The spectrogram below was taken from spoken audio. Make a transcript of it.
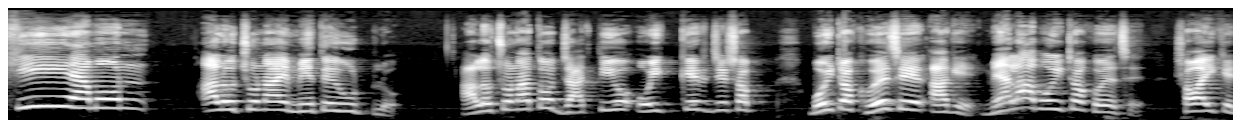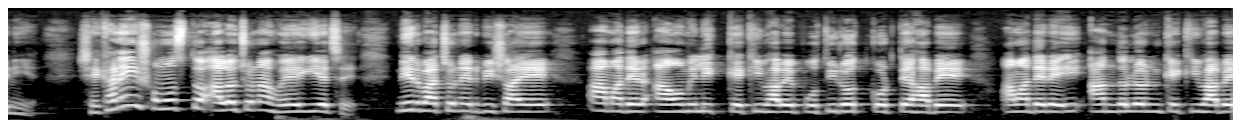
কি এমন আলোচনায় মেতে উঠল? আলোচনা তো জাতীয় ঐক্যের যেসব বৈঠক হয়েছে এর আগে, মেলা বৈঠক হয়েছে সবাইকে নিয়ে। সেখানেই সমস্ত আলোচনা হয়ে গিয়েছে। নির্বাচনের বিষয়ে আমাদের আওয়ামী লীগকে কীভাবে প্রতিরোধ করতে হবে, আমাদের এই আন্দোলনকে কীভাবে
